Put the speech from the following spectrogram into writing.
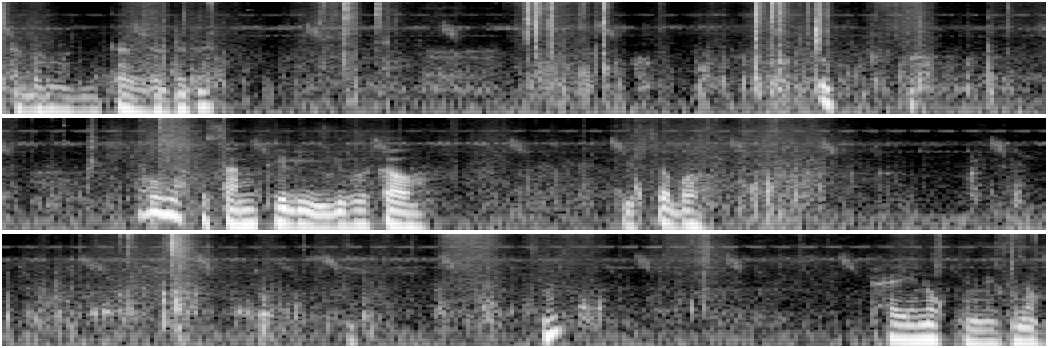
ให้เบิ่งมันไกลกันนิดเด้ อ้สันทิลีอยู่คือเก่าจิตสบหึไข่นกอย่างไรพี่น้อง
